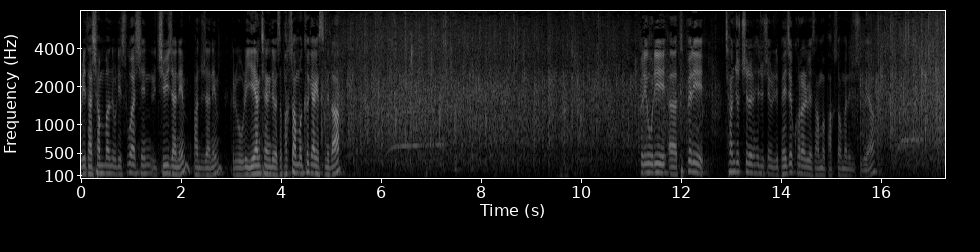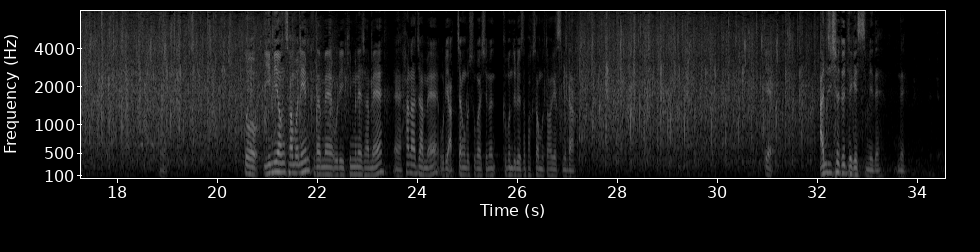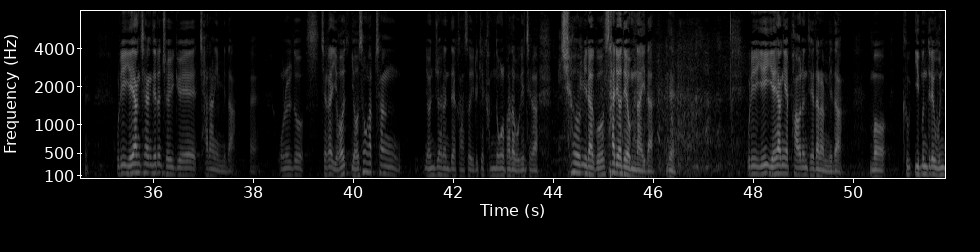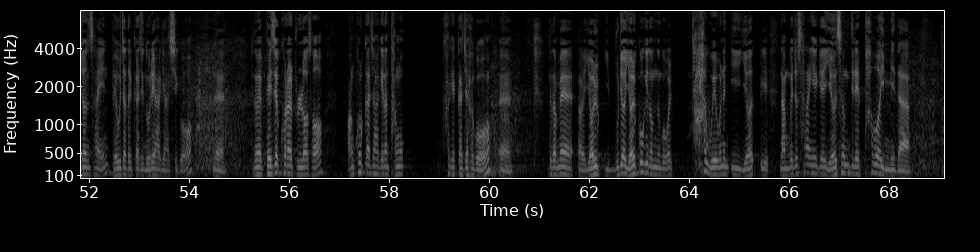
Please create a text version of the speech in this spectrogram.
우리 다시 한번 우리 수고하신 우리 지휘자님, 반주자님, 그리고 우리 예양 찬양대에서 박수 한번 크게 하겠습니다. 그리고 우리 어, 특별히 찬조 출연해 주신 우리 베제 코라를 위해서 한번 박수 한번 해주시고요. 네. 또 이미영 사모님, 그 다음에 우리 김은혜 자매, 예, 하나 자매, 우리 악장으로 수고하시는 그분들 위해서 박수 한번 더 하겠습니다. 예, 앉으셔도 되겠습니다. 네. 우리 예양 찬양대는 저희 교회의 자랑입니다. 예. 오늘도 제가 여, 여성 합창 연주하는 데 가서 이렇게 감동을 받아보기엔 제가 처음이라고 사려되옵나이다. 네. 우리 이 예향의 파워는 대단합니다. 뭐, 그, 이분들의 운전사인 배우자들까지 노래하게 하시고, 네. 그 다음에 베제코랄 불러서 앙콜까지 하기는 당혹하게까지 하고, 예. 그 다음에, 어, 무려 열 곡이 넘는 곡을 다 외우는 이, 여, 이 남가주 사랑의 교회 여성들의 파워입니다.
